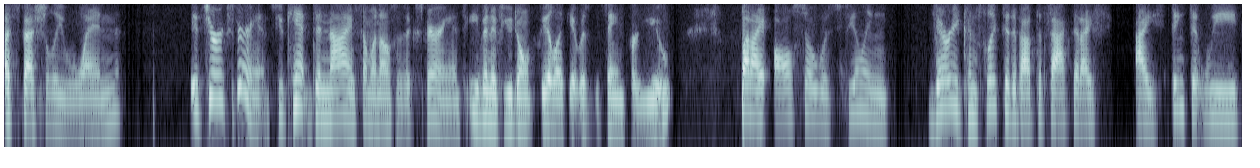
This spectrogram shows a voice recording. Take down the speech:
especially when it's your experience. You can't deny someone else's experience, even if you don't feel like it was the same for you. But I also was feeling very conflicted about the fact that I I think that we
